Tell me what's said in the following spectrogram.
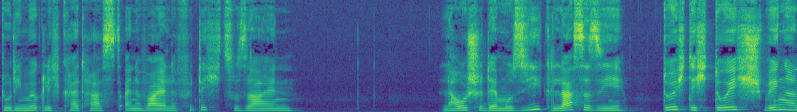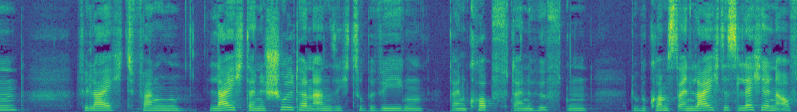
du die Möglichkeit hast, eine Weile für dich zu sein. Lausche der Musik, lasse sie durch dich durchschwingen. Vielleicht fangen leicht deine Schultern an sich zu bewegen, dein Kopf, deine Hüften. Du bekommst ein leichtes Lächeln auf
